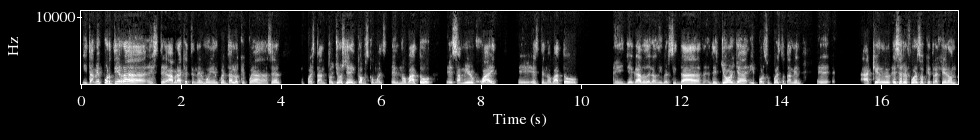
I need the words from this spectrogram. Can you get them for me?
Y también por tierra este, habrá que tener muy en cuenta lo que puedan hacer, pues tanto Josh Jacobs como el, novato eh, Samir White, este novato llegado de la Universidad de Georgia, y por supuesto también aquel, ese refuerzo que trajeron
